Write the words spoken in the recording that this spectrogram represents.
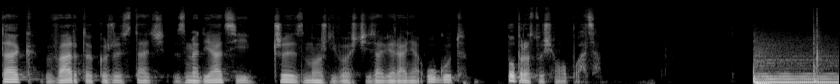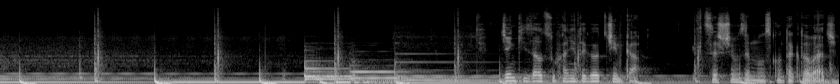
tak, warto korzystać z mediacji czy z możliwości zawierania ugód, po prostu się opłaca. Dzięki za odsłuchanie tego odcinka. Chcesz się ze mną skontaktować?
